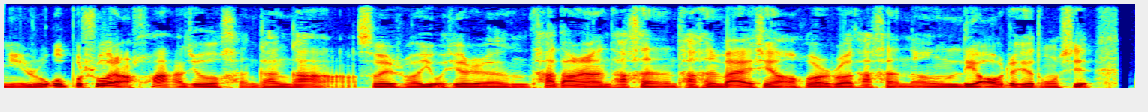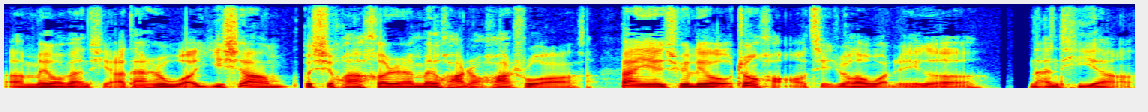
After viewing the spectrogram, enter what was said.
你如果不说点话就很尴尬。所以说，有些人他当然他很他很外向，或者说他很能聊这些东西，呃，没有问题啊。但是我一向不喜欢和人没话找话说。半夜去遛，正好解决了我这个难题啊。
